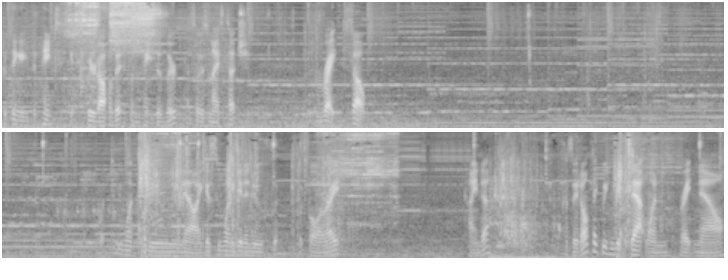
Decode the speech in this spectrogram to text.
Good thing the paint gets cleared off of it from the paint fizzler, that's always a nice touch. Right, so... What do we want to do now? I guess we want to get a new foot football, right? Kinda. Because I don't think we can get that one right now.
